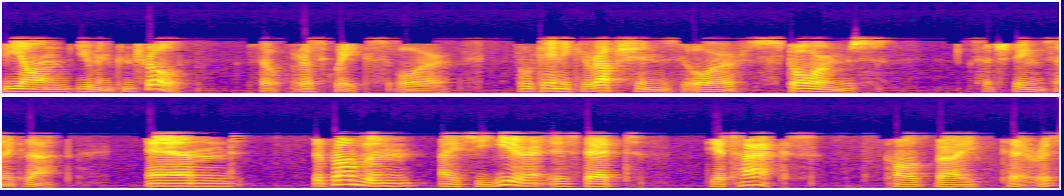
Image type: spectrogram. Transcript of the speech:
beyond human control. So, earthquakes or volcanic eruptions or storms, such things like that. And the problem I see here is that the attacks caused by terrorists,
